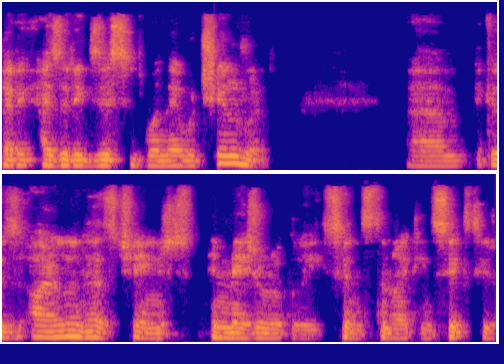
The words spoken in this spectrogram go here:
that it, as it existed when they were children. Um, because Ireland has changed immeasurably since the 1960s,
